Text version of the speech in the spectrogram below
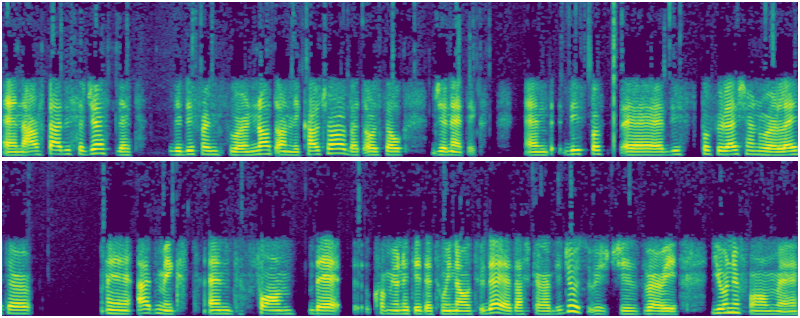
and our study suggests that the difference were not only cultural but also genetics. And this uh, this population were later uh, admixed and form the community that we know today as Ashkenazi Jews, which is very uniform uh,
